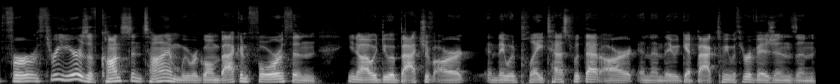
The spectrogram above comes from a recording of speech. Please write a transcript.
for three years of constant time, we were going back and forth, and you know, I would do a batch of art, and they would play test with that art, and then they would get back to me with revisions, and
